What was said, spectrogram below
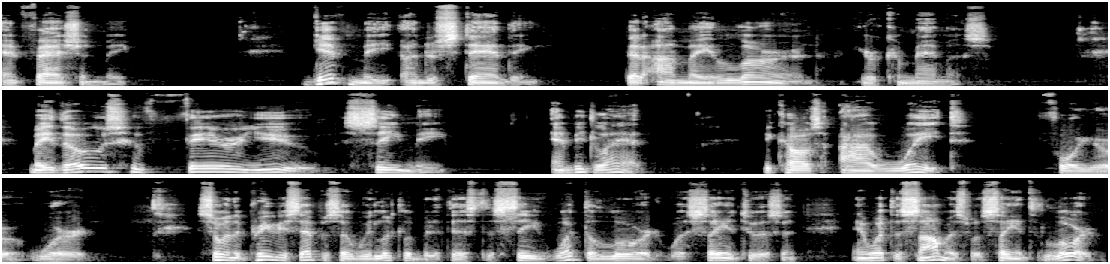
and fashioned me. Give me understanding that I may learn your commandments. May those who fear you see me and be glad, because I wait for your word. So, in the previous episode, we looked a little bit at this to see what the Lord was saying to us and, and what the psalmist was saying to the Lord.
